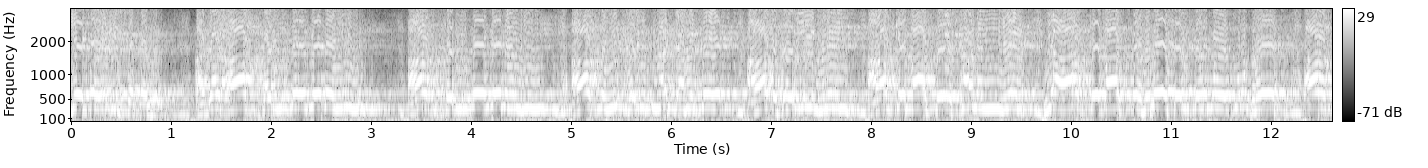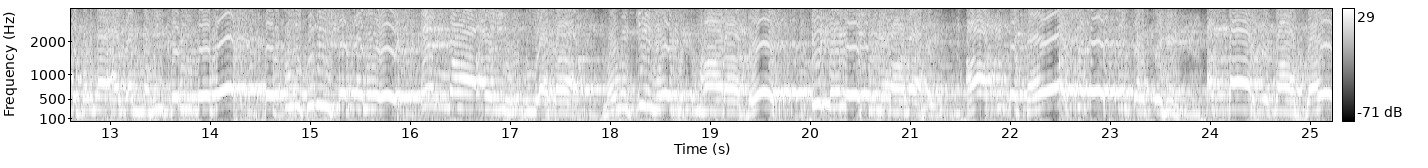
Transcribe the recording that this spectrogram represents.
یہ پہلی شکل ہے۔ اگر آپ خریدیں گے نہیں، آپ خریدیں گے نہیں، آپ نہیں خریدنا چاہتے، آپ غریب ہیں، آپ کے پاس پیسہ نہیں ہے، یا آپ کے پاس پہلے سے ادھر موجود ہے، آپ نے فرمایا اگر نہیں خریدو گے تو دوسری شکل ہے۔ اما نہیں دیا تھا۔ ممکن ہے کہ تمہارا دوست اتر بیچنے والا ہے۔ آپ اتر فوج سے دوستی کرتے ہیں۔ اتار کے پاس جائیں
